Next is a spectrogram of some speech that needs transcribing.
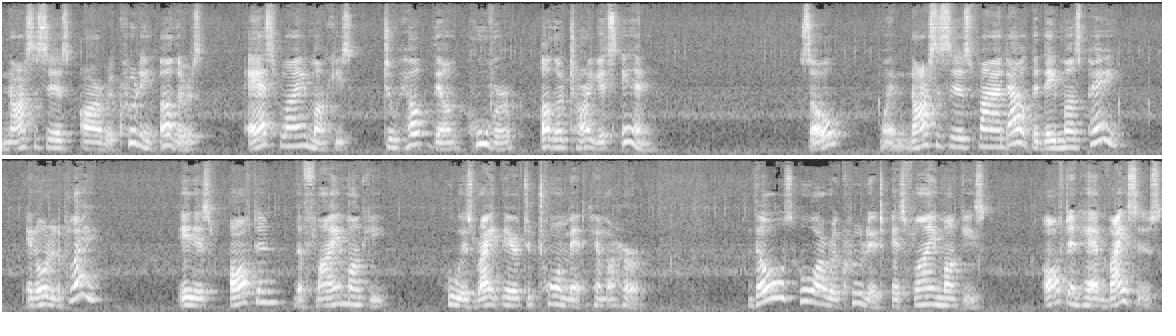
narcissists are recruiting others as flying monkeys to help them hoover other targets in. So, when narcissists find out that they must pay in order to play, it is often the flying monkey who is right there to torment him or her. Those who are recruited as flying monkeys often have vices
